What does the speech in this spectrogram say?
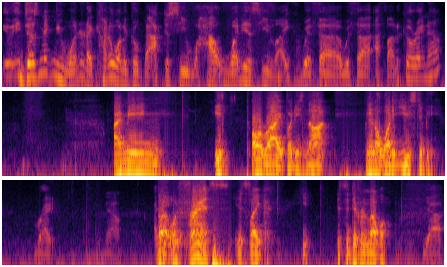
It, it does make me wonder. I kind of want to go back to see how what is he like with uh, with uh, Atletico right now. I mean, he's all right, but he's not, you know, what he used to be. Right. But mean, with France, it's like it's a different level. yeah.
